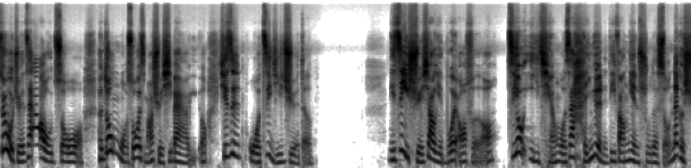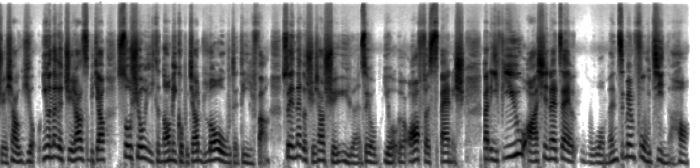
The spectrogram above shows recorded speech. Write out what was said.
所以我觉得在澳洲哦，很多人问我说为什么要学西班牙语哦，其实我自己觉得，你自己学校也不会 offer 哦。只有以前我在很远的地方念书的时候，那个学校有，因为那个学校是比较 social economical 比较 low 的地方，所以那个学校学语言是有有有 offer Spanish。But if you are 现在在我们这边附近的哈，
